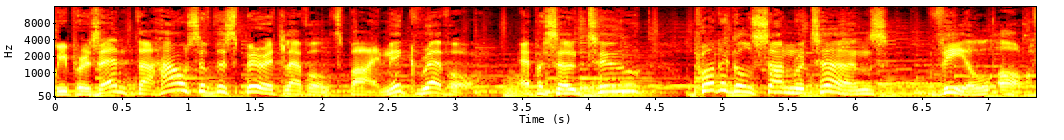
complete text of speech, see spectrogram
we present The House of the Spirit Levels by Nick Revell. Episode 2 Prodigal Son Returns, Veal Off.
